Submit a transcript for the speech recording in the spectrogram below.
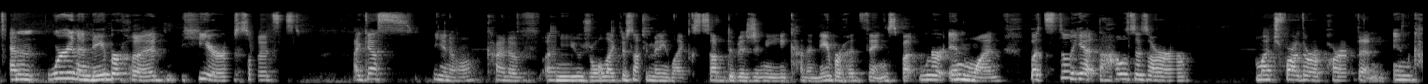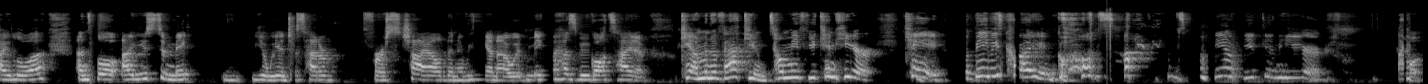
And we're in a neighborhood here, so it's, I guess, you know, kind of unusual. Like there's not too many like subdivisiony kind of neighborhood things, but we're in one. But still, yet the houses are much farther apart than in Kailua, and so I used to make. You know, we had just had a first child and everything. And I would make my husband go outside and, okay, I'm in a vacuum. Tell me if you can hear. Okay, the baby's crying. Go outside tell me if you can hear.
